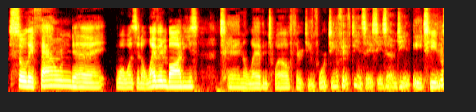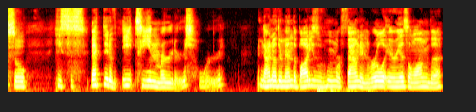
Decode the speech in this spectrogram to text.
So they found, uh, what was it, 11 bodies 10, 11, 12, 13, 14, 15, 16, 17, 18. So He's suspected of 18 murders. Word. Nine other men, the bodies of whom were found in rural areas along the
